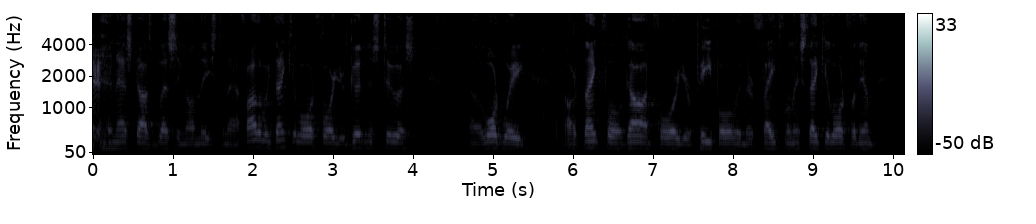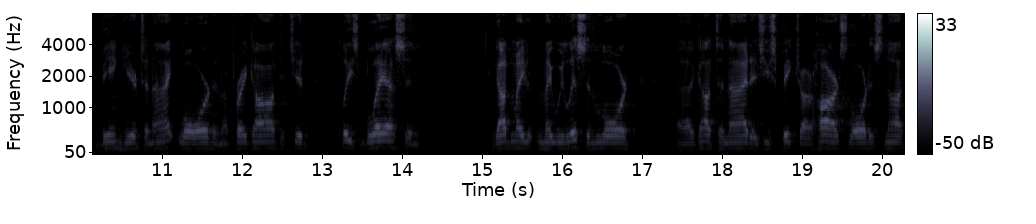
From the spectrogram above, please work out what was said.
and ask God's blessing on these tonight. Father, we thank you, Lord, for your goodness to us. Uh, Lord, we are thankful, God, for your people and their faithfulness. Thank you, Lord, for them being here tonight, Lord. And I pray, God, that you'd please bless and God, may, may we listen, Lord, uh, God, tonight as you speak to our hearts, Lord. It's not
